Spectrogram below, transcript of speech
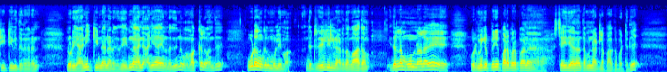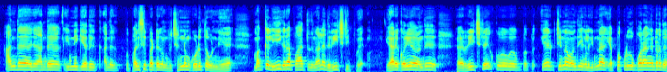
டிடிவி தினகரனுடைய அணிக்கு என்ன நடக்குது? என்ன அநி அநியாயம் நடக்குதுன்னு மக்களை வந்து ஊடகங்கள் மூலிமா இந்த டெல்லியில் நடந்த வாதம் இதெல்லாம் மூணு நாளாகவே ஒரு மிகப்பெரிய பரபரப்பான செய்தியாக தான் தமிழ்நாட்டில் பார்க்கப்பட்டது. அந்த அந்த இன்றைக்கி அது அந்த பரிசு பெட்டகம் சின்னம் கொடுத்த உடனே மக்கள் ஈகராக பார்த்ததுனால அது ரீச் டிப்பு ஏறக்குறைய வந்து ரீச்டு சின்னம் வந்து எங்களுக்கு இன்னும் எப்போ கொடுக்க போகிறாங்கன்றத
